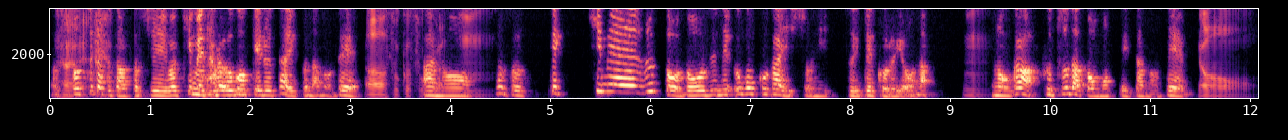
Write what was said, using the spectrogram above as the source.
はいどっちかというと私は決めたら動けるタイプなので、ああ、そっかそっか。あの、うん。そうそう。で、決めると同時に動くが一緒についてくるようなうん。のが普通だと思っていたので、ああ。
